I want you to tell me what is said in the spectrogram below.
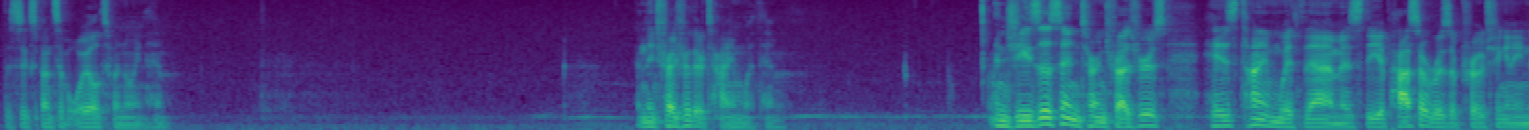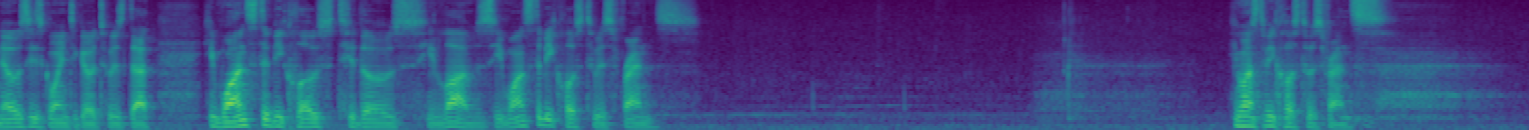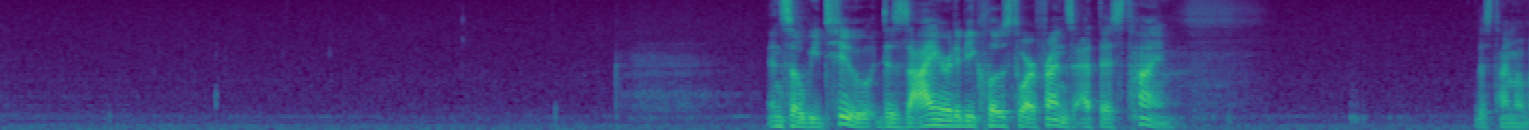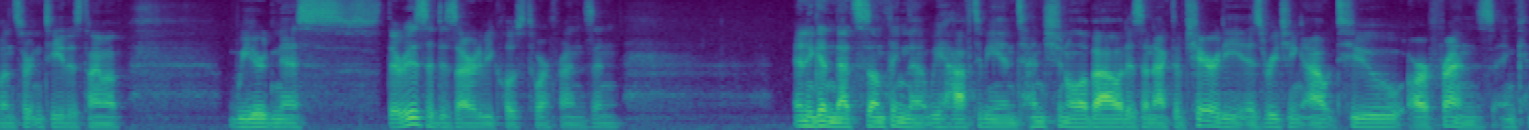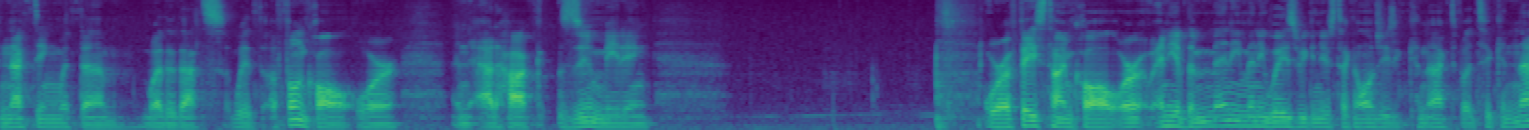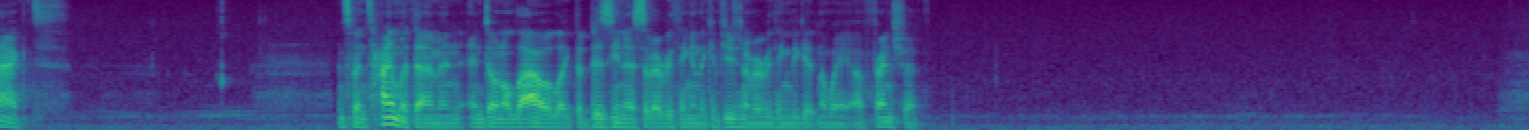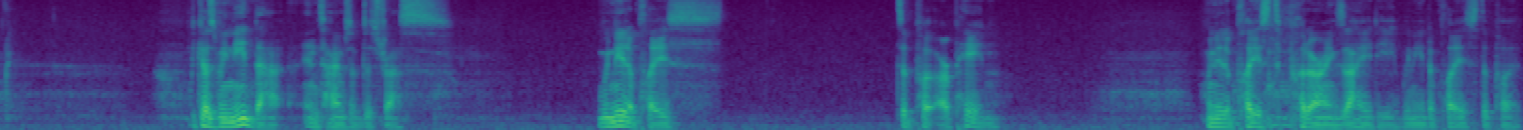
this expensive oil to anoint him. And they treasure their time with him. And Jesus, in turn, treasures his time with them as the Passover is approaching and he knows he's going to go to his death. He wants to be close to those he loves, he wants to be close to his friends. He wants to be close to his friends. And so we too desire to be close to our friends at this time. This time of uncertainty, this time of weirdness, there is a desire to be close to our friends. And and again, that's something that we have to be intentional about as an act of charity is reaching out to our friends and connecting with them, whether that's with a phone call or an ad hoc Zoom meeting or a FaceTime call or any of the many, many ways we can use technology to connect, but to connect and spend time with them and, and don't allow like the busyness of everything and the confusion of everything to get in the way of friendship. Because we need that in times of distress. We need a place to put our pain. We need a place to put our anxiety. We need a place to put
